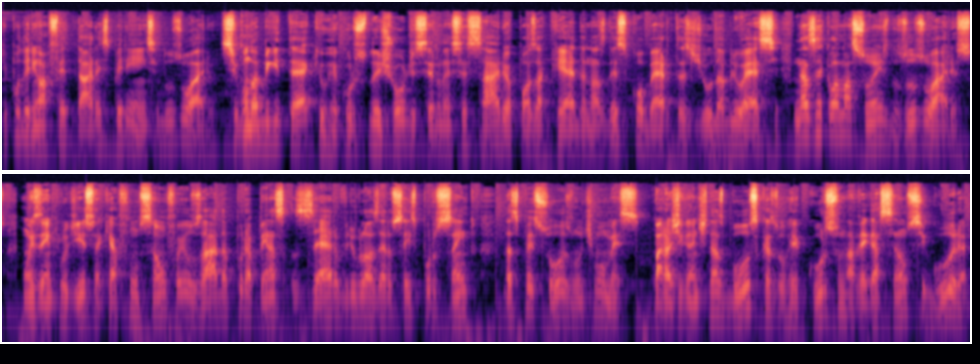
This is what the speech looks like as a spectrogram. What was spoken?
que poderiam afetar a experiência do usuário. Segundo a Big Tech, o recurso deixou de ser necessário após a queda nas descobertas de UWS e nas reclamações dos usuários. Um exemplo disso é que a função foi usada por apenas 0,06% das pessoas no último mês. Para a gigante das buscas, o recurso Navegação Segura,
